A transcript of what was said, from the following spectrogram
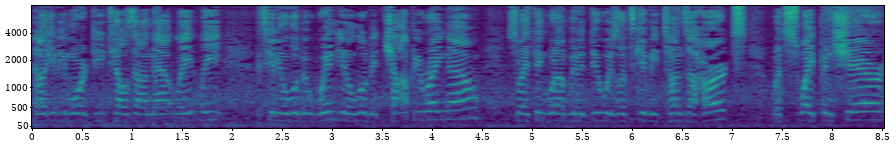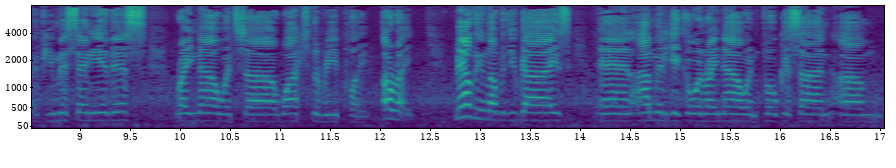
and I'll give you more details on that lately. It's getting a little bit windy and a little bit choppy right now, so I think what I'm going to do is let's give me tons of hearts. Let's swipe and share. If you miss any of this right now, let's uh, watch the replay. All right, madly in love with you guys, and I'm going to get going right now and focus on um,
